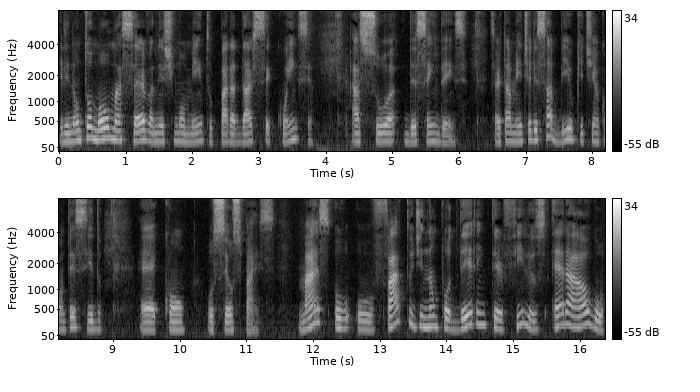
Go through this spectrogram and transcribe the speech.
Ele não tomou uma serva neste momento para dar sequência a sua descendência. Certamente ele sabia o que tinha acontecido é, com os seus pais. Mas o, o fato de não poderem ter filhos era algo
